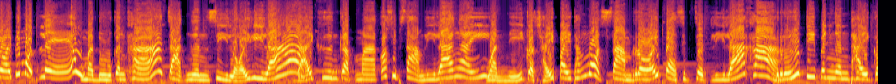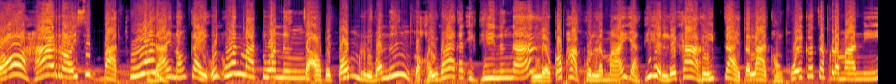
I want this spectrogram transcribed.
ย้อยไปหมดแล้ว มาดูกันค่ะ จากเงิน 400 ลีลาได้คืนกลับมาก็ 13 ลีลาไง วันนี้ก็ใช้ไปทั้งหมด 387 ลีลาค่ะ หรือตีเป็นเงินไทยก็ 510 บาททวนได้น้องไก่อ้วนๆมาตัวหนึ่งจะเอาไปต้มหรือว่านึ่งก็ค่อยว่ากันอีกทีนึงนะ แล้วก็ผักผลไม้อย่างที่เห็นเลยค่ะ คลิปจ่ายตลาดของกล้วยก็จะประมาณนี้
